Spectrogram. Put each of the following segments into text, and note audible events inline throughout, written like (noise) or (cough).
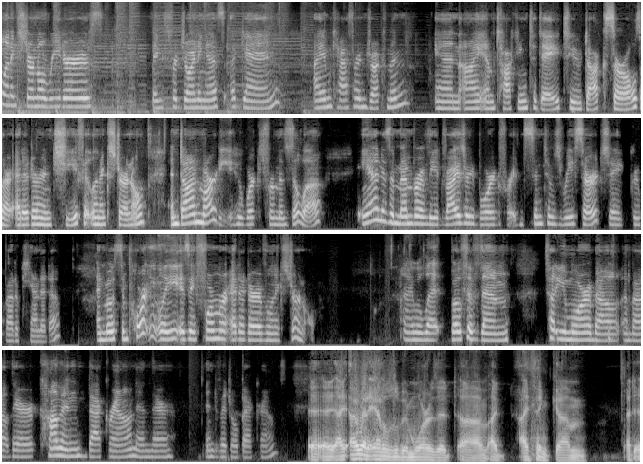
Linux Journal readers. Thanks for joining us again. I am Katherine Druckman, and I am talking today to Doc Searls, our editor in chief at Linux Journal, and Don Marti, who works for Mozilla and is a member of the advisory board for Incentives Research, a group out of Canada, and most importantly, is a former editor of Linux Journal. I will let both of them tell you more about, about their common background and their individual backgrounds. I, I want to add a little bit more that um, I, I think um,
